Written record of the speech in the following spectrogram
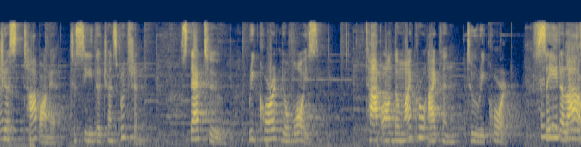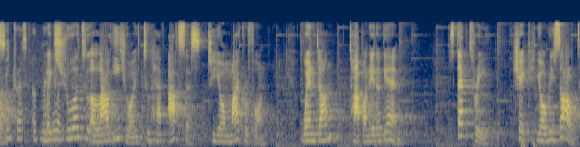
Just tap on it to see the transcription. Step 2. Record your voice. Tap on the micro icon to record. Say it Family is the aloud. center of my Make sure to allow eJoy to have access to your microphone. When done, tap on it again. Step 3. Check your result.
